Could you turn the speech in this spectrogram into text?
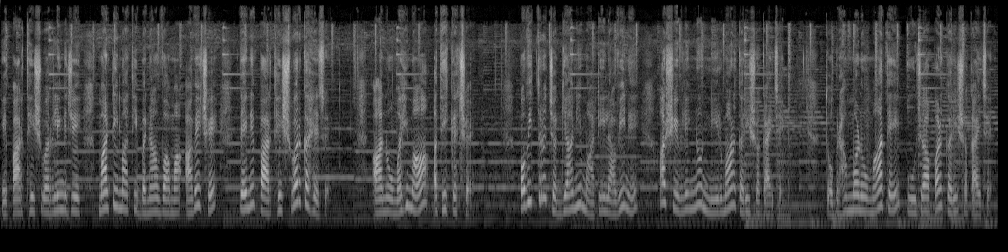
કે પાર્થેશ્વર લિંગ જે માટીમાંથી બનાવવામાં આવે છે, તેને પાર્થેશ્વર કહે છે. આનો મહિમા અધિક છે. પવિત્ર જગ્યાની માટી લાવીને આ શિવલિંગનું નિર્માણ કરી શકાય છે. તો બ્રાહ્મણો માથે પૂજા પણ કરી શકાય છે.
